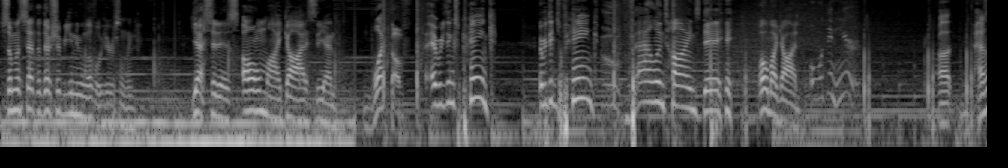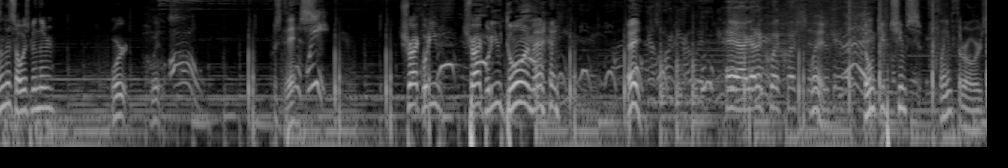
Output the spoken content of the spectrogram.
Someone said that there should be a new level here or something. Yes, it is. Oh my god, it's the end. What the f- Everything's pink! Everything's pink! Valentine's Day! Oh my god. Oh, what's in here? Uh, hasn't this always been there? Or, wait, Oh, what's this? wait. Shrek, what are you- Shrek, what are you doing, man? Hey, Hey, I got a quick question. Wait, okay don't give chimps flamethrowers.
